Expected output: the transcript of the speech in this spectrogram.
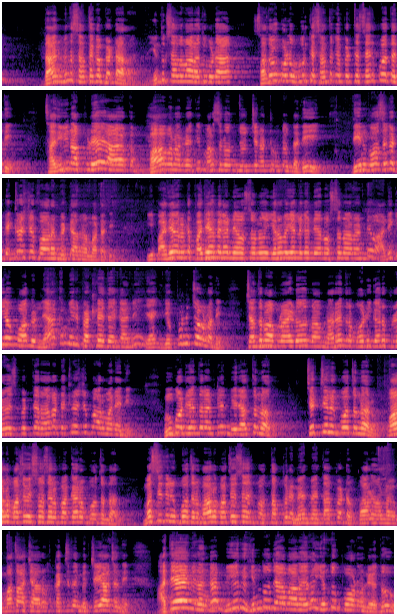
దాని మీద సంతకం పెట్టాలి. ఎందుకు చదవాలి? అది కూడా చదవకుండా ఊరికే సంతకం పెడితే సరిపోతుంది. చదివినప్పుడే ఆ యొక్క భావన అనేది మనసులో వచ్చినట్టు ఉంటుంది అది. దీనికోసంగా డెకరేషన్ ఫారం పెట్టారన్నమాట అది. ఈ పదేళ్ళంటే పదేళ్ళుగా నేను వస్తాను ఇరవై ఏళ్ళుగా నేను వస్తున్నానంటే అడిగే వాళ్ళు లేక మీరు పెట్టలేదే కానీ ఎప్పటి నుంచో ఉన్నది. చంద్రబాబు నాయుడు నా నరేంద్ర మోడీ గారు ప్రవేశపెట్టారు అలా డెకరేషన్ ఫారం అనేది. ఇంకోటి ఏంటంటే మీరు వెళ్తున్నారు. చర్చిలకు పోతున్నారు. వాళ్ళ మత విశ్వాసాల ప్రకారం పోతున్నారు. మసీదులకు పోతున్నారు. వాళ్ళ మత విశ్వాసాల తప్పులే మేము మేము తప్పటం వాళ్ళ వాళ్ళ మతాచారం ఖచ్చితంగా మీరు చేయాల్సింది. అదే విధంగా మీరు హిందూ దేవాలయంలో ఎందుకు పోవడం లేదు?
